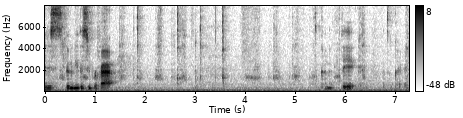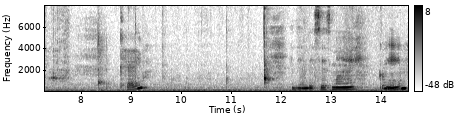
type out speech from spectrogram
It is going to be the super fat. It's kind of thick. That's okay. Okay. And then this is my green.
